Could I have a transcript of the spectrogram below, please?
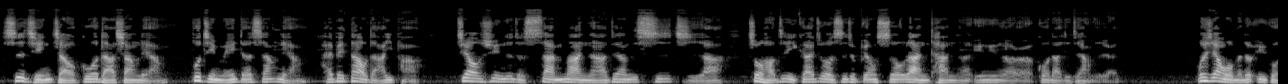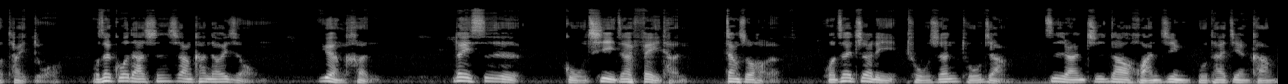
事情找郭达商量，不仅没得商量，还被倒打一耙。教训那种散漫啊，这样子失职啊，做好自己该做的事就不用收烂摊啊，云云尔尔。郭达就这样的人，我想我们都遇过太多。我在郭达身上看到一种怨恨，类似骨气在沸腾。这样说好了，我在这里土生土长，自然知道环境不太健康。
